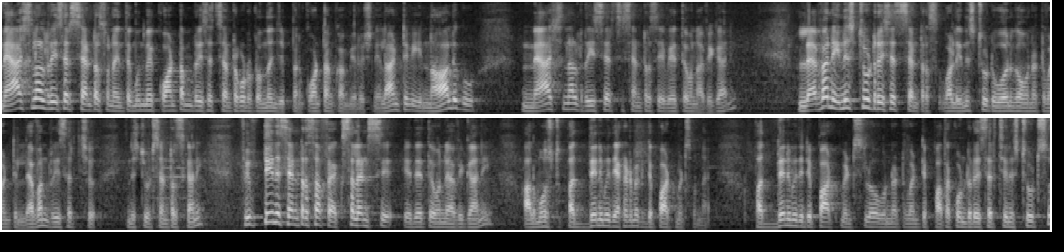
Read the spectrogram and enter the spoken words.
నేషనల్ రీసెర్చ్ సెంటర్స్ ఉన్నాయి. ఇంతకుముందు మేము క్వాంటమ్ రీసెర్చ్ సెంటర్ కూడా ఉందని చెప్పాను క్వాంటమ్ కమ్యూనికేషన్. ఇలాంటివి నాలుగు నేషనల్ రీసెర్చ్ సెంటర్స్ ఏవైతే ఉన్నవి కానీ లెవెన్ ఇన్స్టిట్యూట్ రీసెర్చ్ సెంటర్స్. వాళ్ళ ఇన్స్టిట్యూట్ ఓన్గా ఉన్నటువంటి లెవెన్ రీసెర్చ్ ఇన్స్టిట్యూట్ సెంటర్స్ కానీ ఫిఫ్టీన్ సెంటర్స్ ఆఫ్ ఎక్సలెన్స్ ఏదైతే ఉన్నాయో అవి కానీ ఆల్మోస్ట్ పద్దెనిమిది అకాడమిక్ డిపార్ట్మెంట్స్ ఉన్నాయి. పద్దెనిమిది డిపార్ట్మెంట్స్లో ఉన్నటువంటి పదకొండు రీసెర్చ్ ఇన్స్టిట్యూట్స్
